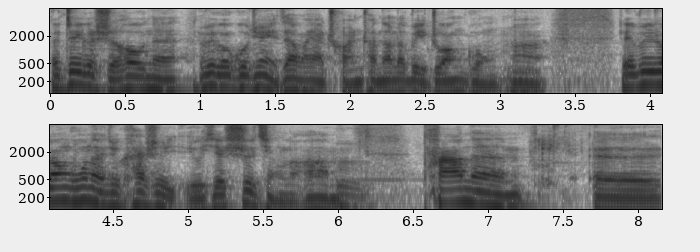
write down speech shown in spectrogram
那这个时候呢，魏国国君也在往下传，传到了魏庄公啊。这魏庄公呢，就开始有些事情了啊。他呢。呃，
